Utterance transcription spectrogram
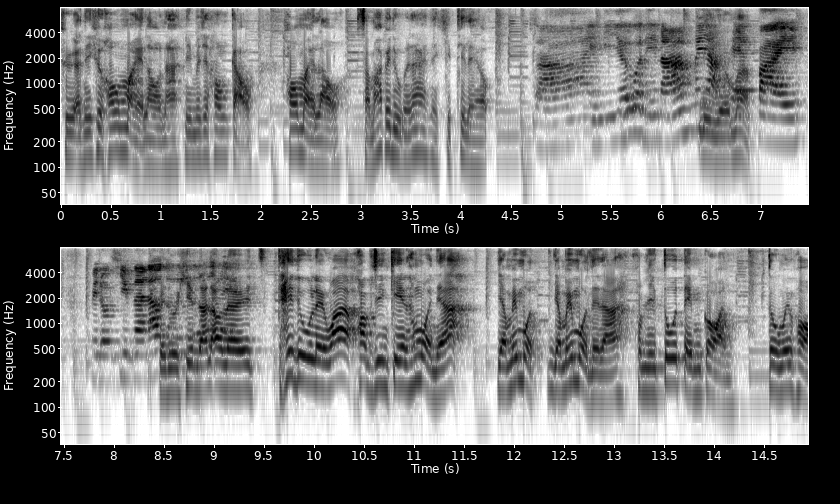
คืออันนี้คือห้องใหม่เรานะนี่ไม่ใช่ห้องเก่า ห้องใหม่เราสามารถไปดูกันได้ในคลิปที่แล้วใช่มีเยอะกว่านี้นะไม่อยากมีเยอะแพมากงไปไป ดูคลิปนั้นเอาไปดูคลิปนั้นเอาเลยให้ดูเลยว่าความจริงเกมทั้งหมดเนี้ยยังไม่หมดยังไม่หมดเลยนะความจริงตู้เต็มก่อน ตู้ไม่พอ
